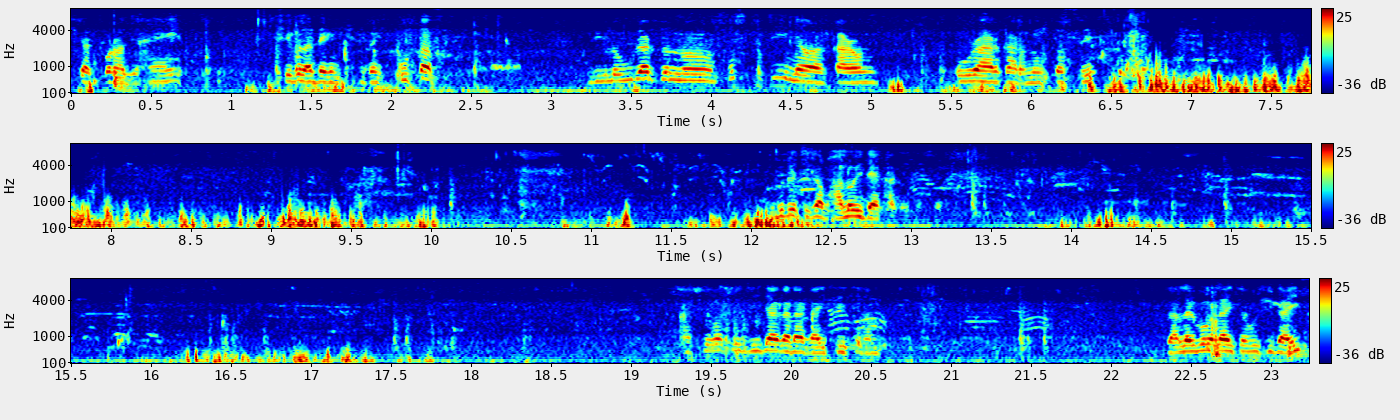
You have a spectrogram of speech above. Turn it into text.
স্টার্ট করা যায়। হ্যাঁ সেগুলো দেখেন কিছু উঠতেছে। যেগুলো উড়ার জন্য প্রস্তুতি নেওয়ার কারণ, উড়ার কারণে উঠতেছে। ভালোই দেখা যাচ্ছে আশেপাশে যে জায়গাটা গাইছিলাম জালের বলে গাইছে বসি গাইস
